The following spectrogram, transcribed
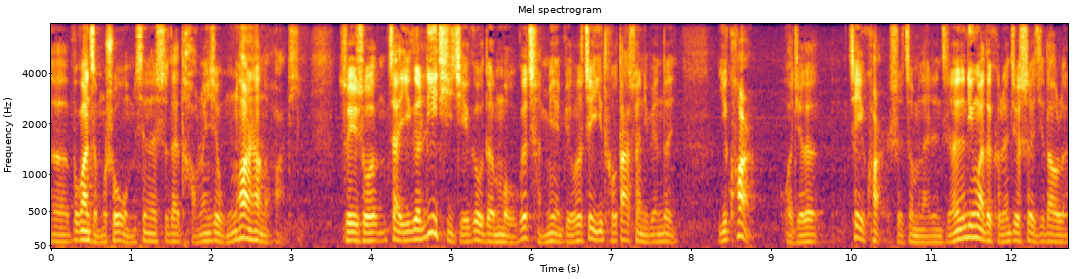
呃，不管怎么说，我们现在是在讨论一些文化上的话题，所以说，在一个立体结构的某个层面，比如说这一头大蒜里边的一块儿，我觉得这一块儿是这么来认知，然后另外的可能就涉及到了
